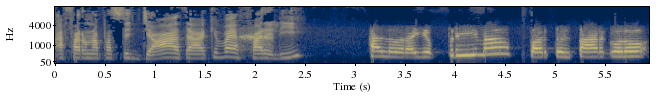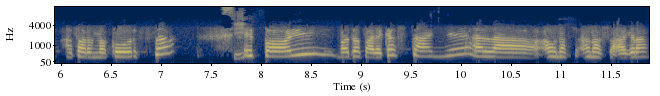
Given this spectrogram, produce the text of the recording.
a fare una passeggiata? Che vai a fare lì? Allora, io prima porto il pargolo a fare una corsa Sì. e poi vado a fare castagne alla- a, una, a una sagra.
